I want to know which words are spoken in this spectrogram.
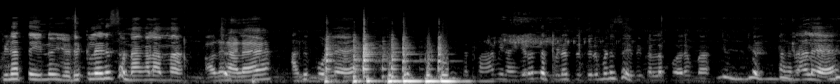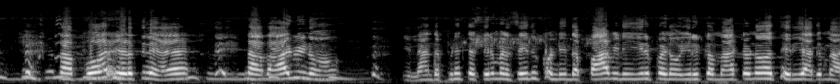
பிணத்தை இன்னும் எடுக்கலைன்னு சொன்னாங்களாம்மா அதனால? அது போல இந்த பாவி நான் இறந்த பிணத்தை திருமணம் செய்து கொள்ள போறேம்மா அதனால நான் போற இடத்துல நான் வாழ்வினும். இல்ல அந்த பிணத்தை திருமணம் செய்து கொண்டு இந்த பாவி நீ இருப்பனோ இருக்க மாட்டனோ தெரியாதும்மா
